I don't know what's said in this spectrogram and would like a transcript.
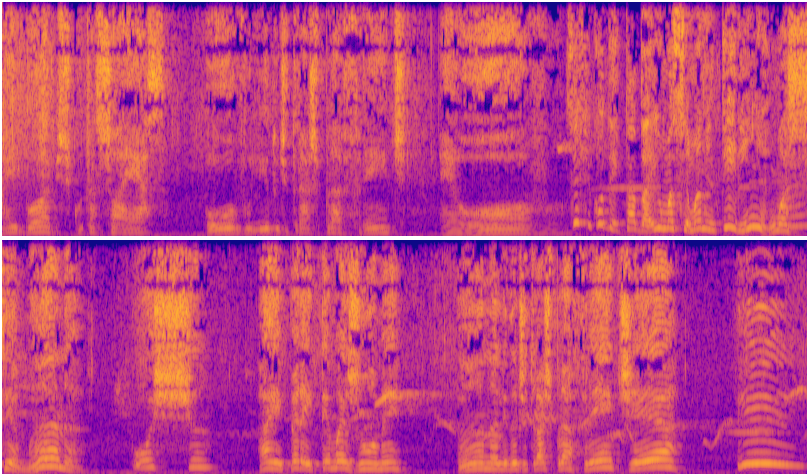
Aí, Bob, escuta só essa. Ovo lido de trás pra frente é ovo. Você ficou deitado aí uma semana inteirinha? Uma semana? Poxa. Aí, peraí, tem mais uma, hein? Ana lida de trás pra frente é. Ih,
